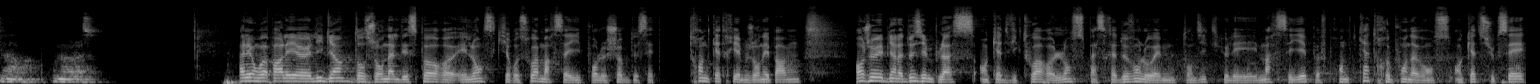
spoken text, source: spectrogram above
Nada más, un abrazo. Allez, on va parler euh, Ligue 1 dans ce journal des sports euh, et Lens qui reçoit Marseille pour le choc de cette 34e journée. Pardon. En jeu, est bien la deuxième place. En cas de victoire, Lens passerait devant l'OM, tandis que les Marseillais peuvent prendre 4 points d'avance en cas de succès.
